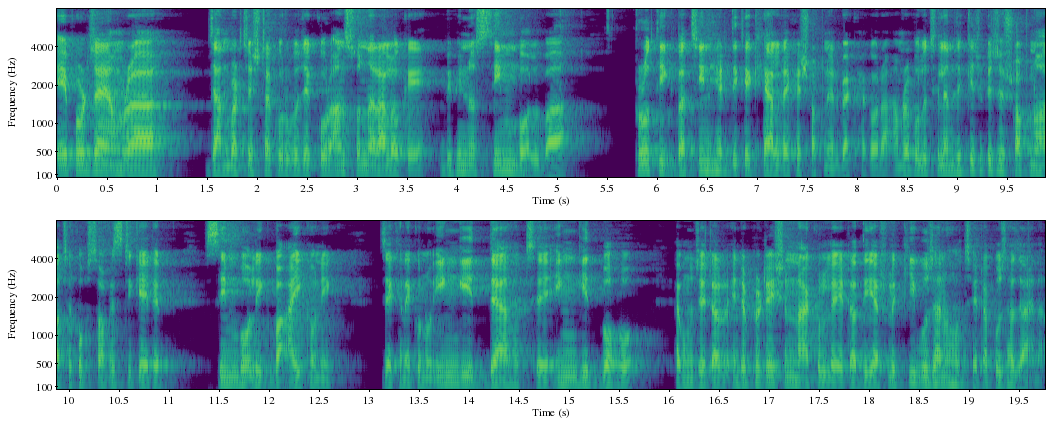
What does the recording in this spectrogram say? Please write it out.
এ পর্যায়ে আমরা জানবার চেষ্টা করব যে কোরআন সন্ন্যার আলোকে বিভিন্ন সিম্বল বা প্রতীক বা চিহ্নের দিকে খেয়াল রেখে স্বপ্নের ব্যাখ্যা করা। আমরা বলেছিলাম যে কিছু কিছু স্বপ্ন আছে খুব সফিস্টিকেটেড সিম্বলিক বা আইকনিক যেখানে কোনো ইঙ্গিত দেয়া হচ্ছে, ইঙ্গিত বহ, এবং যেটার ইন্টারপ্রিটেশন না করলে এটা দিয়ে আসলে কি বোঝানো হচ্ছে এটা বোঝা যায় না।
